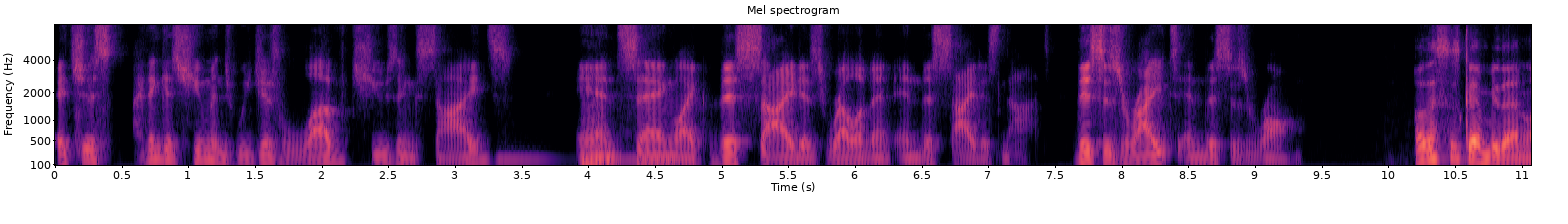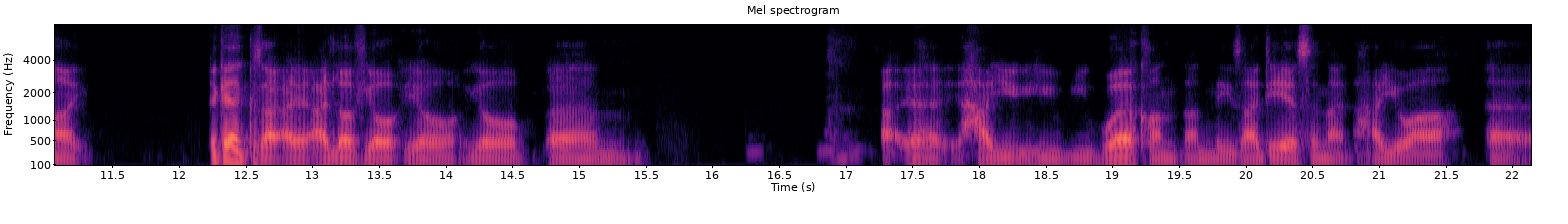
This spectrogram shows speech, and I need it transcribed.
it's just I think as humans we just love choosing sides and mm. saying like this side is relevant and this side is not. This is right and this is wrong. Oh, this is going to be then like again because I, I, I love your your your um uh, uh, how you, you you work on on these ideas and like how you are uh,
